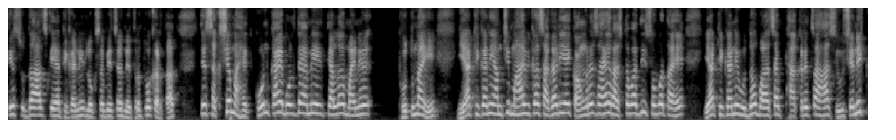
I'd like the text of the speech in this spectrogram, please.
ते सुद्धा आज या ठिकाणी लोकसभेचं नेतृत्व करतात. ते सक्षम आहेत. कोण काय बोलते आम्ही त्याला मायने होत नाही. या ठिकाणी आमची महाविकास आघाडी आहे काँग्रेस आहे राष्ट्रवादी सोबत आहे. या ठिकाणी उद्धव बाळासाहेब ठाकरेचा हा शिवसैनिक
